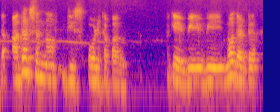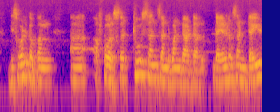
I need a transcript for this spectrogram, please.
the other son of this old couple. Okay we we know that uh, this old couple uh, of course uh, two sons and one daughter. The elder son died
